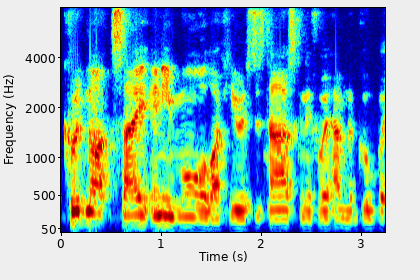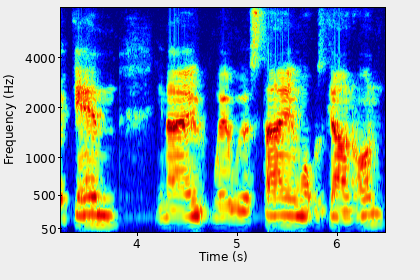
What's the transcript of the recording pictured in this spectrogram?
could not say any more. Like he was just asking if we are having a good weekend, you know, where we were staying, what was going on,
